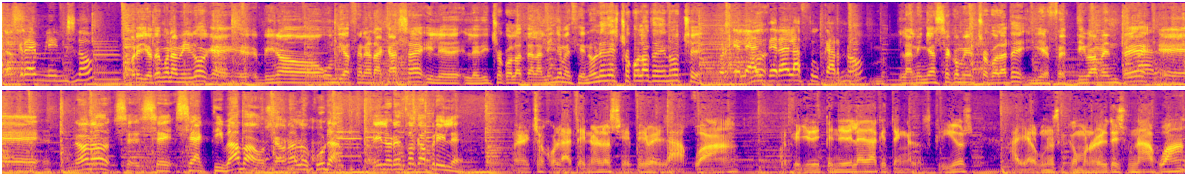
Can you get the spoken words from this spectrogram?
Son gremlins, ¿no? Hombre, yo tengo un amigo que eh, vino un día a cenar a casa y le, le di chocolate a la niña y me decía, no le des chocolate de noche. Porque le altera el azúcar, ¿no? La niña se comió el chocolate y efectivamente, eh, no, no, se, se- se activaba, o sea, una locura. Sí, Lorenzo Caprile. Bueno, el chocolate no lo sé, pero el agua... Porque oye, depende de la edad que tengan los críos. Hay algunos que como no les des un agua,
